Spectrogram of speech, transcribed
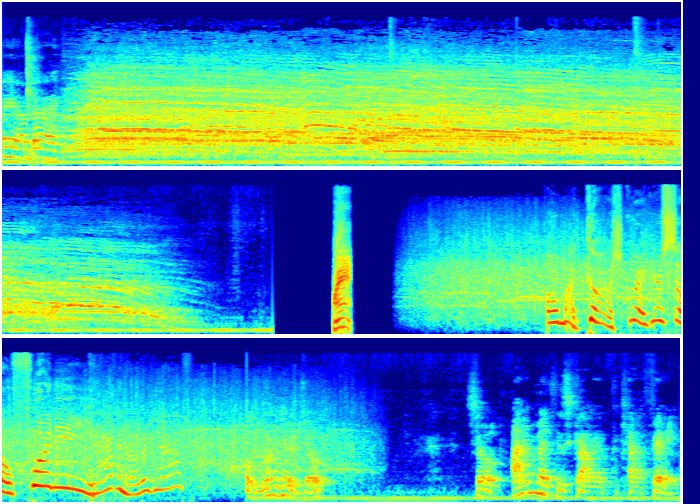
Hey, I'm back. Oh my gosh, Greg, you're so funny! Can I have an autograph? Oh, you want to hear a joke? So, I met this guy at the cafe,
